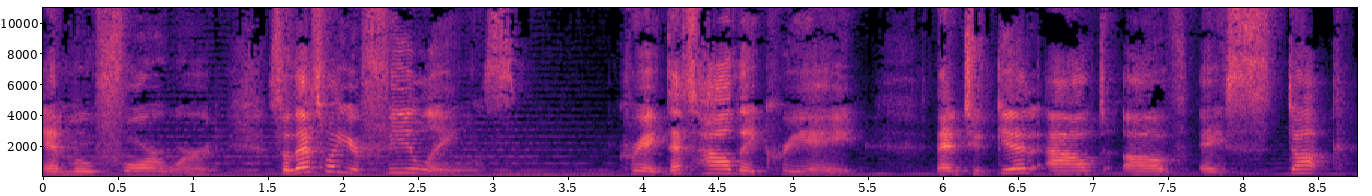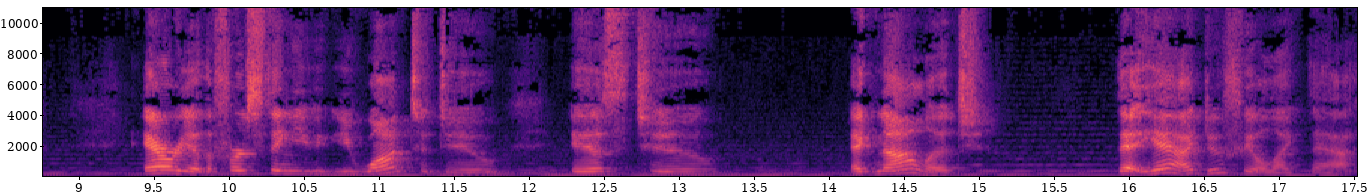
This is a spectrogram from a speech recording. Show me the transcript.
and move forward. So that's why your feelings create, that's how they create. And to get out of a stuck area, the first thing you, you want to do is to acknowledge that, yeah, I do feel like that.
